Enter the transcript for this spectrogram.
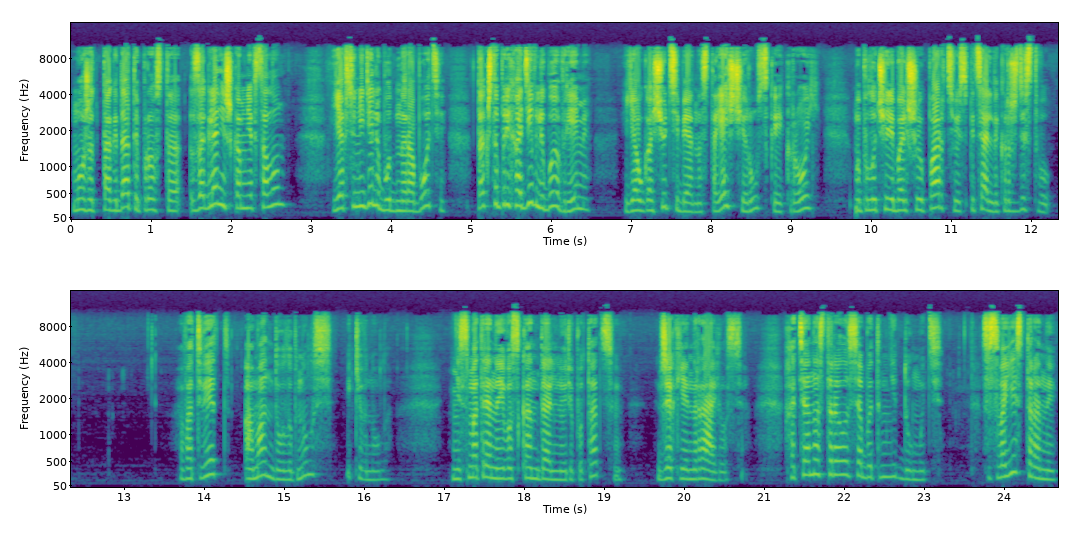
Может, тогда ты просто заглянешь ко мне в салон? Я всю неделю буду на работе, так что приходи в любое время. Я угощу тебя настоящей русской икрой. Мы получили большую партию специально к Рождеству». В ответ Аманда улыбнулась и кивнула. Несмотря на его скандальную репутацию, Джек ей нравился, хотя она старалась об этом не думать. Со своей стороны,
